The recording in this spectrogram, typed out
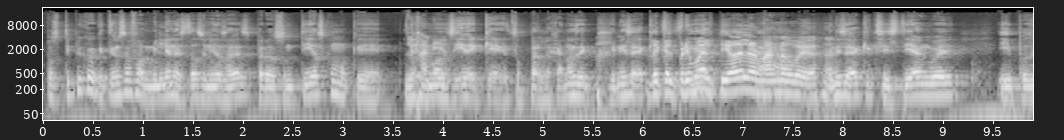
Pues típico que tienes a familia en Estados Unidos, ¿sabes? Pero son tíos como que... Lejaníos. Sí, de que súper lejanos, de yo ni sabía que De que el primo del tío del hermano, güey. Yo ni sabía que existían, güey. Y pues,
